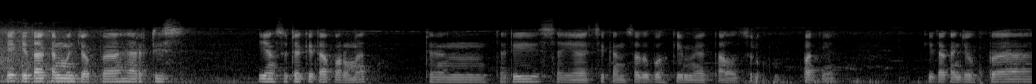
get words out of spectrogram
Oke, kita akan mencoba harddisk yang sudah kita format dan tadi saya isikan satu buah game metal suluk 4 ya. Kita akan coba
